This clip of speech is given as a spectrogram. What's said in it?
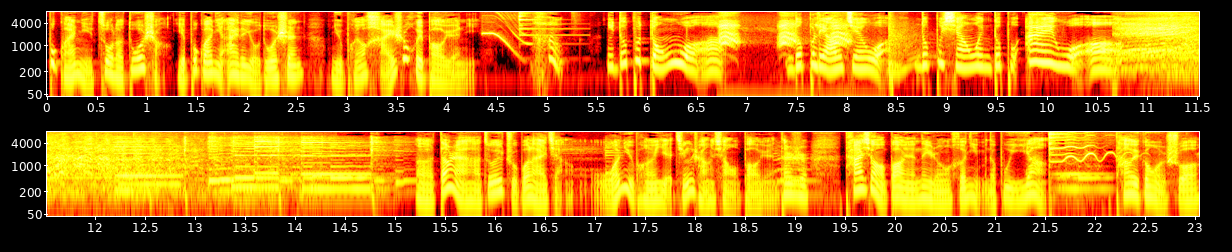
不管你做了多少，也不管你爱的有多深，女朋友还是会抱怨你。哼，你都不懂我，你都不了解我，你都不想我，你都不爱我。呃，当然啊，作为主播来讲，我女朋友也经常向我抱怨，但是她向我抱怨的内容和你们的不一样。她会跟我说：“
